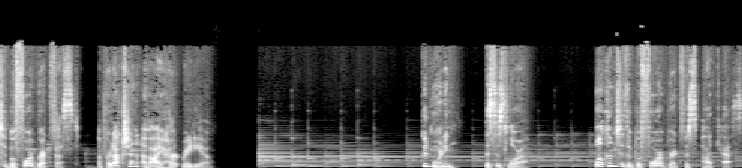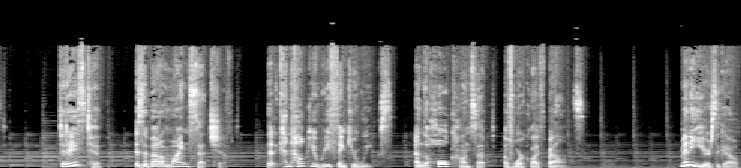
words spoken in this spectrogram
to Before Breakfast, a production of iHeartRadio. Good morning. This is Laura. Welcome to the Before Breakfast podcast. Today's tip is about a mindset shift that can help you rethink your weeks and the whole concept of work life balance. Many years ago,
